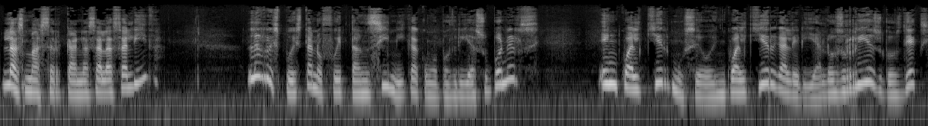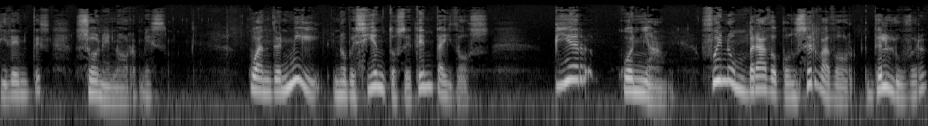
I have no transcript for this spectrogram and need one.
las más cercanas a la salida. La respuesta no fue tan cínica como podría suponerse. En cualquier museo, en cualquier galería, los riesgos de accidentes son enormes. Cuando en 1972 Pierre Coignan fue nombrado conservador del Louvre,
